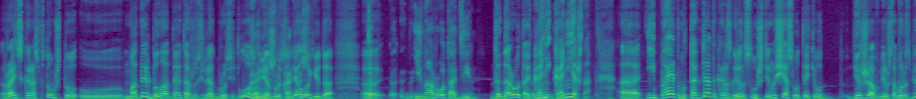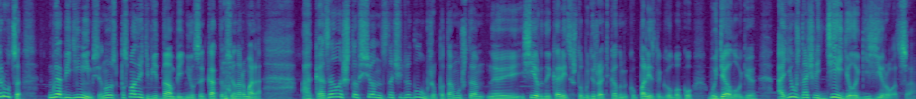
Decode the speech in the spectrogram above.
Разница как раз в том, что э, модель была одна и та же, если отбросить лозунги, Конечно, отбросить конечно. идеологию, да. Э, И народ один. Да народ, а, конечно. А, И поэтому тогда-то как раз говорю, ну слушайте, ну сейчас вот эти вот державы между собой разберутся, мы объединимся. Ну посмотрите, Вьетнам объединился, как-то все нормально. Оказалось, что все значительно глубже, потому что э, северные корейцы, чтобы удержать экономику, полезли глубоко в идеологию, а южные начали деидеологизироваться.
